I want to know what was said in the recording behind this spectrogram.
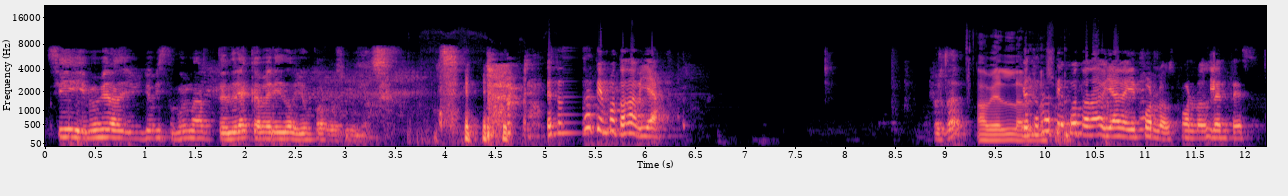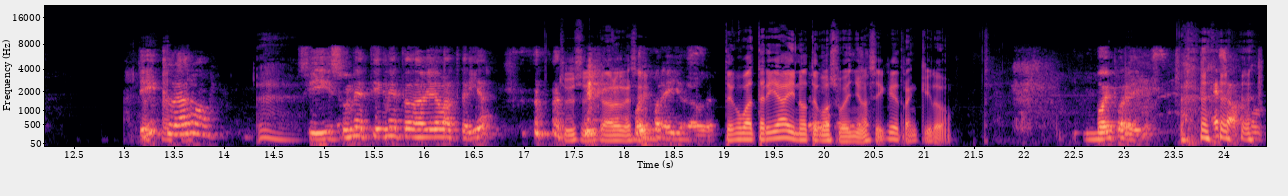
Sí, me hubiera yo visto muy mal. Tendría que haber ido yo por los míos. Estás a tiempo todavía. ¿Verdad? a ver, la a tiempo todavía de ir por los, por los lentes. Sí, claro. Si Sune tiene todavía batería, Sí, sí, claro que voy sí. por ellos. Tengo batería y no tengo sueño, así que tranquilo. Voy por ellos. Eso.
